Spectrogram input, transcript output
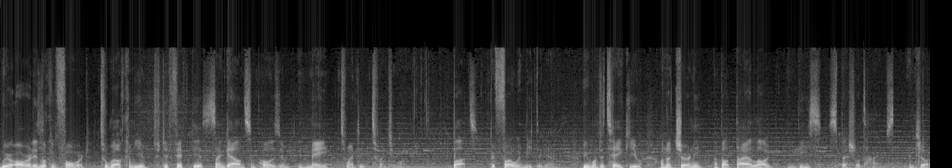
We are already looking forward to welcome you to the 50th St. Gallen Symposium in May 2021. But before we meet again, we want to take you on a journey about dialogue in these special times. Enjoy.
